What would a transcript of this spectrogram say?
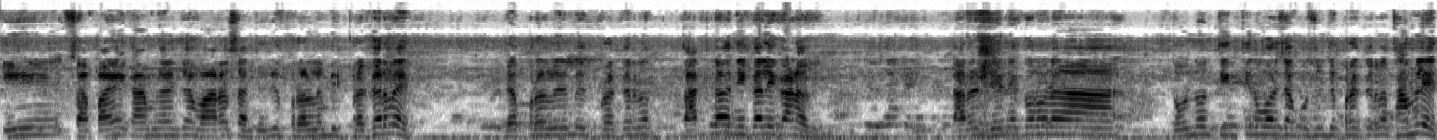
की सफाई कामगारांच्या वारसांचे जे प्रलंबित प्रकरणं आहेत त्या प्रलंबित प्रकरणं तात्काळ निकाली काढावी. कारण जेणेकरून दोन दोन तीन तीन वर्षापासून जे प्रकरणं थांबलेत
